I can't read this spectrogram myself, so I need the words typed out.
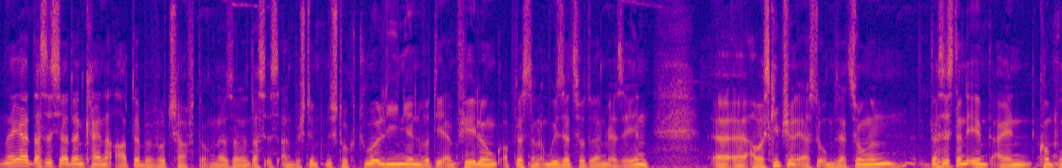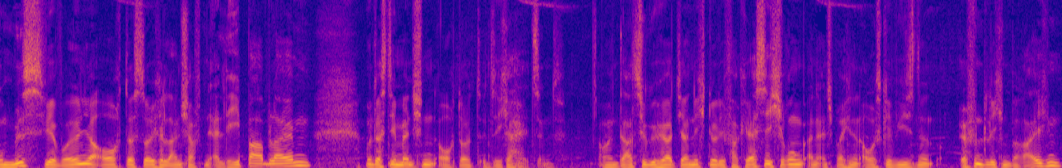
Naja, das ist ja dann keine Art der Bewirtschaftung, ne, sondern das ist an bestimmten Strukturlinien wird die Empfehlung, ob das dann umgesetzt wird, werden wir sehen. Äh, äh, aber es gibt schon erste Umsetzungen. Das ist dann eben ein Kompromiss. Wir wollen ja auch, dass solche Landschaften erlebbar bleiben und dass die Menschen auch dort in Sicherheit sind. Und dazu gehört ja nicht nur die Verkehrssicherung an entsprechenden ausgewiesenen öffentlichen Bereichen,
